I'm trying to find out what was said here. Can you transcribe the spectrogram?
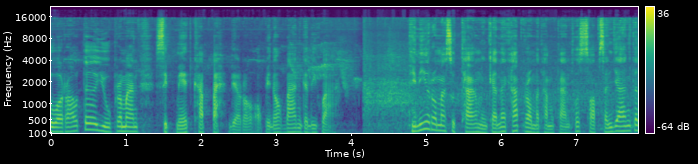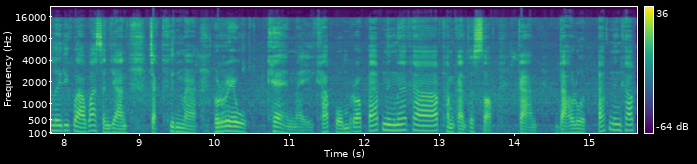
ตัวเราเตอร์อยู่ประมาณ 10 เมตรครับไปเดี๋ยวเราออกไปนอกบ้านกันดีกว่า ทีนี้เรามาสุดทางเหมือนกันนะครับ เรามาทำการทดสอบสัญญาณกันเลยดีกว่าว่าสัญญาณจะขึ้นมาเร็วแค่ไหนครับ ผมรอแป๊บหนึ่งนะครับทำการทดสอบการดาวน์โหลดแป๊บหนึ่งครับ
